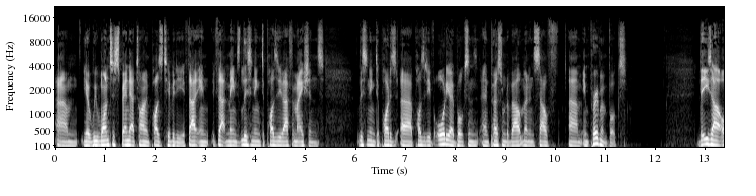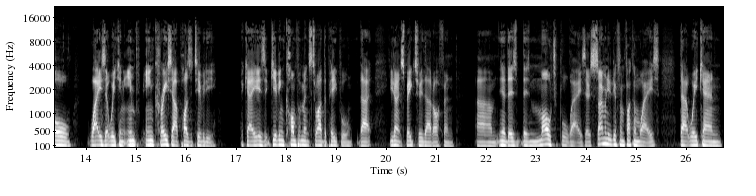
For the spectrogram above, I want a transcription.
Um, you know we want to spend our time in positivity. If that in, if that means listening to positive affirmations, listening to uh, positive audio books and, and personal development and self um, improvement books. These are all ways that we can imp- increase our positivity. Okay, is it giving compliments to other people that you don't speak to that often? Um, you know, there's there's multiple ways. There's so many different fucking ways that we can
